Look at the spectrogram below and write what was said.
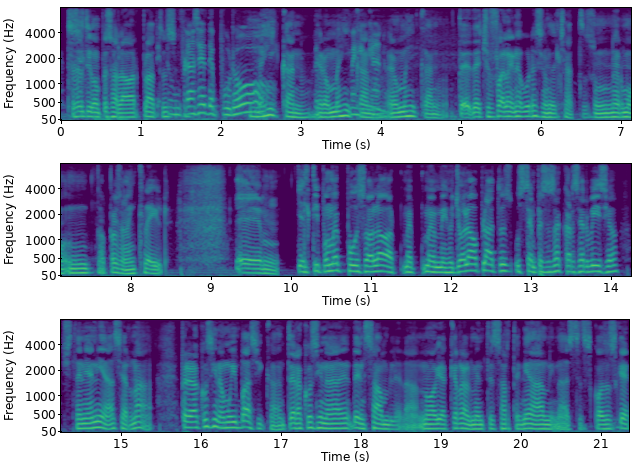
Entonces el tipo empezó a lavar platos. Un francés de puro... Mexicano, de- era un mexicano, mexicano. era un mexicano. De, de hecho fue a la inauguración del Chato, es un hermo- una persona increíble. Eh, y el tipo me puso a lavar, me, me- me dijo, yo lavo platos, usted empezó a sacar servicio, yo tenía ni idea de hacer nada. Pero era cocina muy básica, era cocina de, de ensamble, era- no había que realmente sartenear ni nada de estas cosas que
